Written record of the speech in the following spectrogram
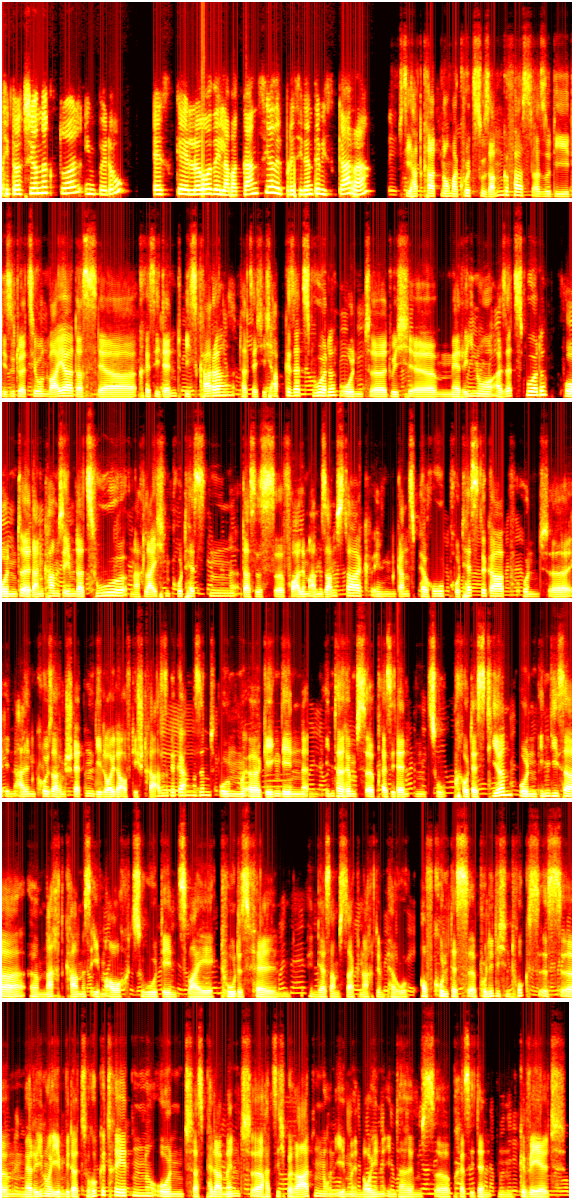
situación actual en Perú es que luego de la vacancia del presidente Vizcarra Sie hat gerade noch mal kurz zusammengefasst. Also die, die Situation war ja, dass der Präsident Vizcarra tatsächlich abgesetzt wurde und äh, durch äh, Merino ersetzt wurde. Und äh, dann kam es eben dazu, nach leichten Protesten, dass es äh, vor allem am Samstag in ganz Peru Proteste gab und äh, in allen größeren Städten die Leute auf die Straße gegangen sind, um äh, gegen den Interimspräsidenten zu protestieren. Und in dieser ähm, Nacht kam es eben auch zu den zwei Todesfällen in der Samstagnacht in Peru. Aufgrund des äh, politischen Drucks ist äh, Merino eben wieder zurückgetreten und das Parlament äh, hat sich beraten und eben einen neuen Interimspräsidenten äh, gewählt.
